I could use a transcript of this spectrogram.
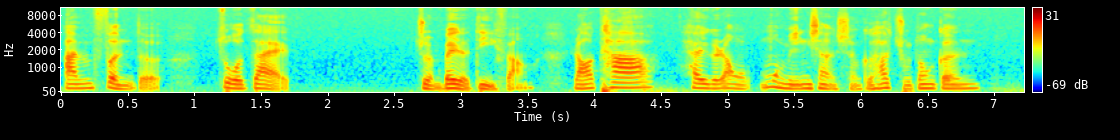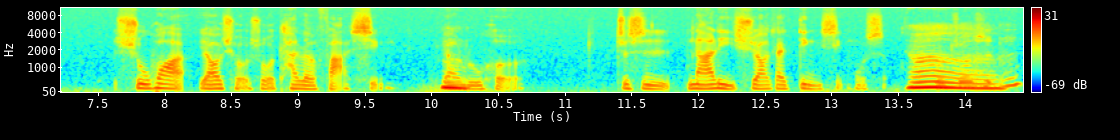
安分的坐在准备的地方。然后他还有一个让我莫名印象很深刻，他主动跟书画要求说他的发型要如何，嗯、就是哪里需要再定型或什么，嗯、我就是嗯。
